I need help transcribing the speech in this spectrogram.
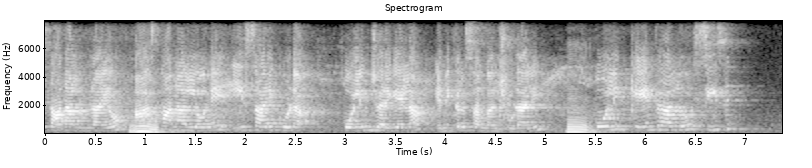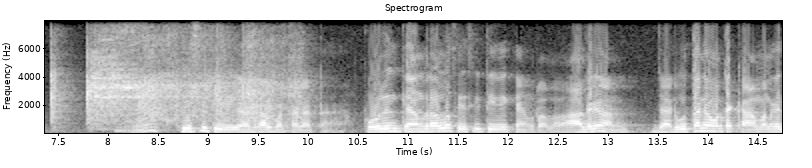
స్థానాలు ఉన్నాయో ఆ స్థానాల్లోనే ఈసారి కూడా పోలింగ్ జరిగేలా ఎన్నికల సంఘం చూడాలి. పోలింగ్ కేంద్రాల్లో సీసీ సీసీటీవీ కెమెరాలు పెట్టాలట. పోలింగ్ కేంద్రాల్లో సీసీటీవీ కెమెరాలు ఆల్రెడీ జరుగుతూనే ఉంటాయి కామన్గా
